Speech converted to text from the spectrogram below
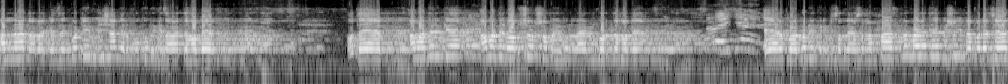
আল্লাহ তালার কাছে কঠিন হিসাবের মুখোমুখি দাঁড়াতে হবে। অতএব আমাদেরকে আমাদের অবসর সময় মূল্যায়ন করতে হবে। এরপর নবী করিম সাল্লাহ সাল্লাম পাঁচ নম্বরে যে বিষয়টা বলেছেন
